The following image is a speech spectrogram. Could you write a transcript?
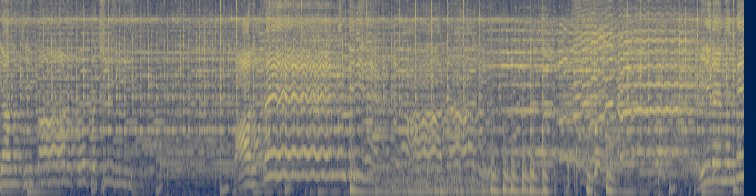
ગયા નથી પાર તો પછી પાર તે મંદિરે મંદિર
